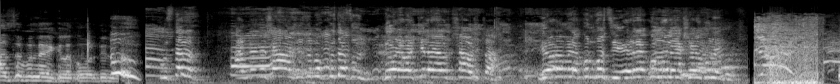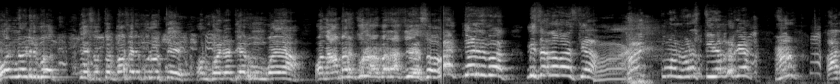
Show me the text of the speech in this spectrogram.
আছে বলে একলা খবর কোন করছি এটা কোন 100 কোন অন্য তেছ তোর বাপের গুলোতে অন কয়টা টিয়ার হুম বয়া অন আমারগুলোর বেলা তুই এসো মিছা কি তোমার ঘরে তুই হ্যাঁ? আর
